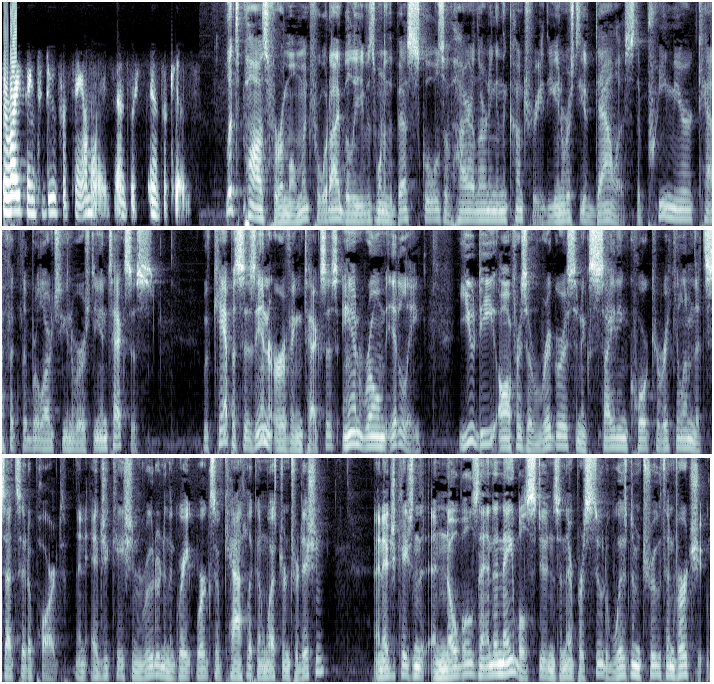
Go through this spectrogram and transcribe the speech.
the right thing to do for families and for, and for kids. Let's pause for a moment for what I believe is one of the best schools of higher learning in the country, the University of Dallas, the premier Catholic liberal arts university in Texas. With campuses in Irving, Texas, and Rome, Italy, UD offers a rigorous and exciting core curriculum that sets it apart an education rooted in the great works of Catholic and Western tradition, an education that ennobles and enables students in their pursuit of wisdom, truth, and virtue.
